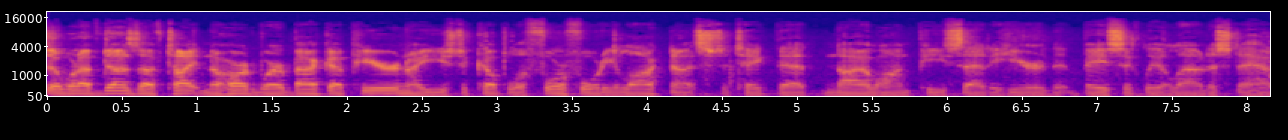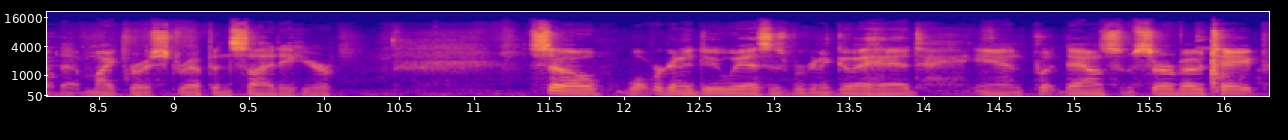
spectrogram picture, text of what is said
So what I've done is I've tightened the hardware back up here and I used a couple of 440 lock nuts to take that nylon piece out of here that basically allowed us to have that micro strip inside of here. So what we're going to do is, is we're going to go ahead and put down some servo tape.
